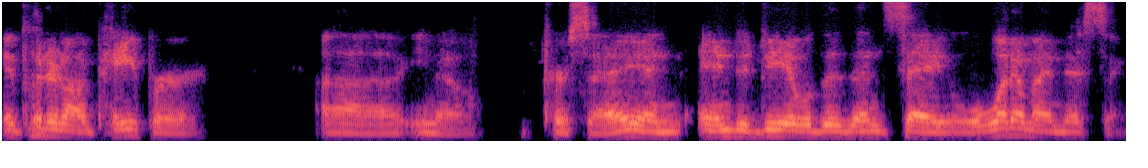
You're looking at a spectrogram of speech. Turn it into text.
and put it on paper, uh, you know, per se, and, and to be able to then say, well, what am I missing?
